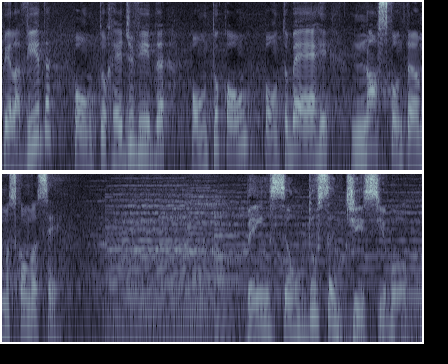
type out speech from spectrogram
pelavida.redevida.com.br. Nós contamos com você. Bênção do Santíssimo.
